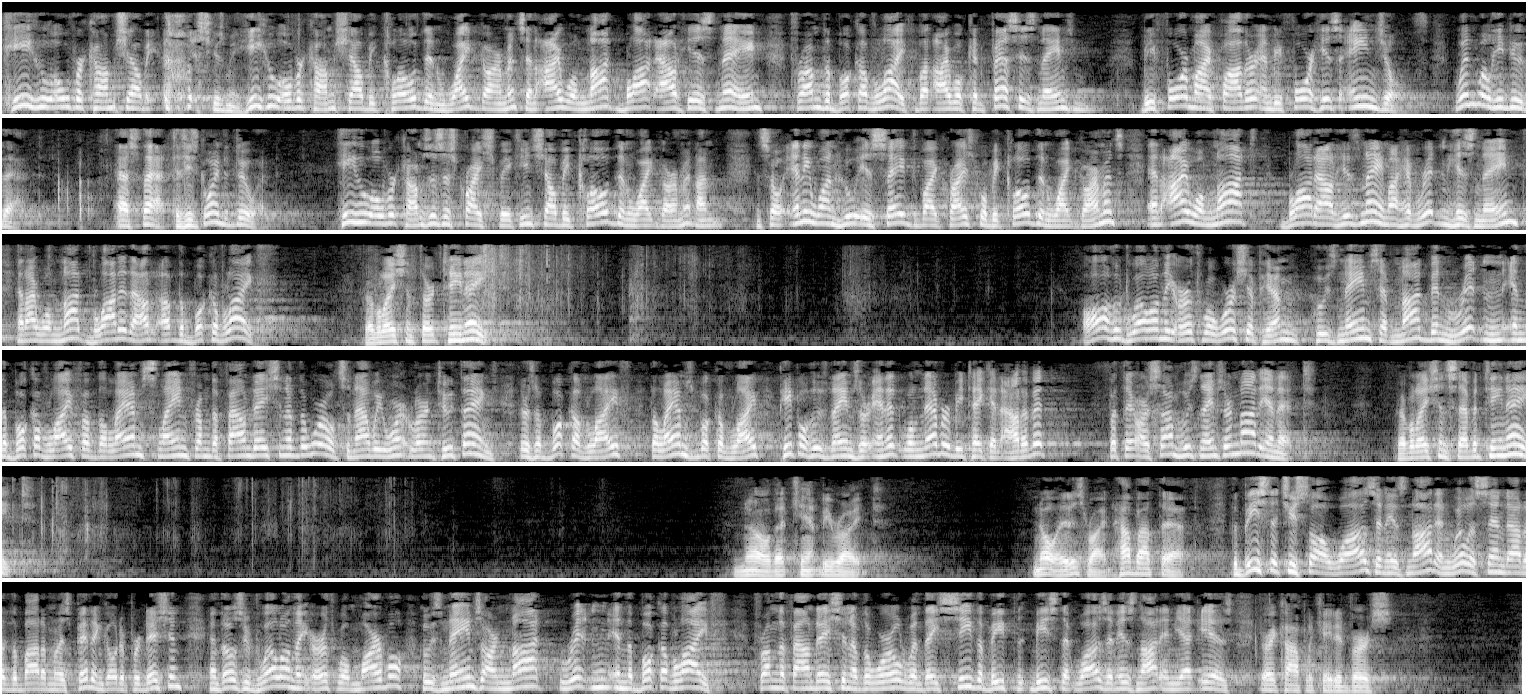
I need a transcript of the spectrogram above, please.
He who overcomes shall be, excuse me, he who overcomes shall be clothed in white garments, and I will not blot out his name from the book of life, but I will confess his names before my Father and before his angels. When will he do that? Ask that, because he's going to do it. He who overcomes, this is Christ speaking, shall be clothed in white garment. I'm, and so anyone who is saved by Christ will be clothed in white garments, and I will not blot out his name. I have written his name, and I will not blot it out of the book of life. Revelation 13:8. All who dwell on the earth will worship him, whose names have not been written in the book of life of the Lamb slain from the foundation of the world. So now we weren't learn two things. There's a book of life, the Lamb's book of life. People whose names are in it will never be taken out of it, but there are some whose names are not in it. Revelation 17:8. No, that can't be right. No, it is right. How about that? The beast that you saw was and is not and will ascend out of the bottomless pit and go to perdition. And those who dwell on the earth will marvel, whose names are not written in the book of life from the foundation of the world when they see the beast that was and is not and yet is. Very complicated verse.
